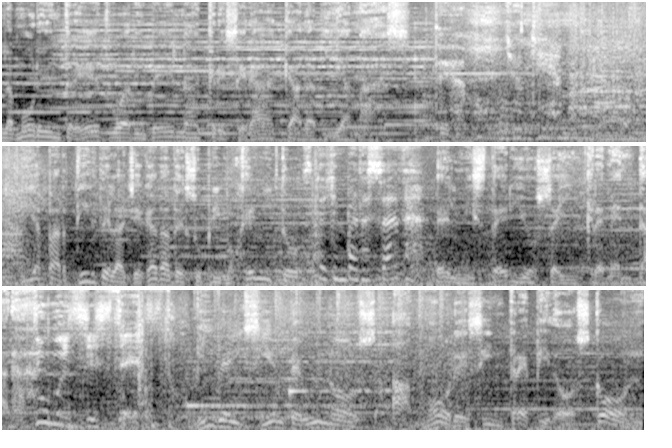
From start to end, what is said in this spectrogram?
El amor entre Edward y Bella crecerá cada día más. Te amo. Yo te amo. Y a partir de la llegada de su primogénito, Estoy embarazada. el misterio se incrementará. Tú hiciste esto. Vive y siente unos amores intrépidos con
